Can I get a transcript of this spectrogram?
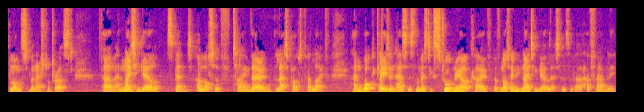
belongs to the National Trust. Um, and Nightingale spent a lot of time there in the latter part of her life. And what Claydon has is the most extraordinary archive of not only Nightingale letters about her family,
